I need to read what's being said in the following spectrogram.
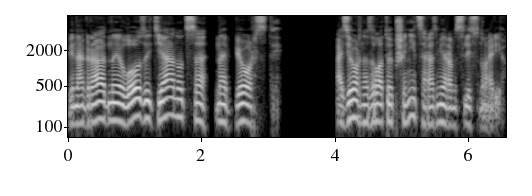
Виноградные лозы тянутся на персты. Озерна золотой пшеницы размером с лесной орех.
